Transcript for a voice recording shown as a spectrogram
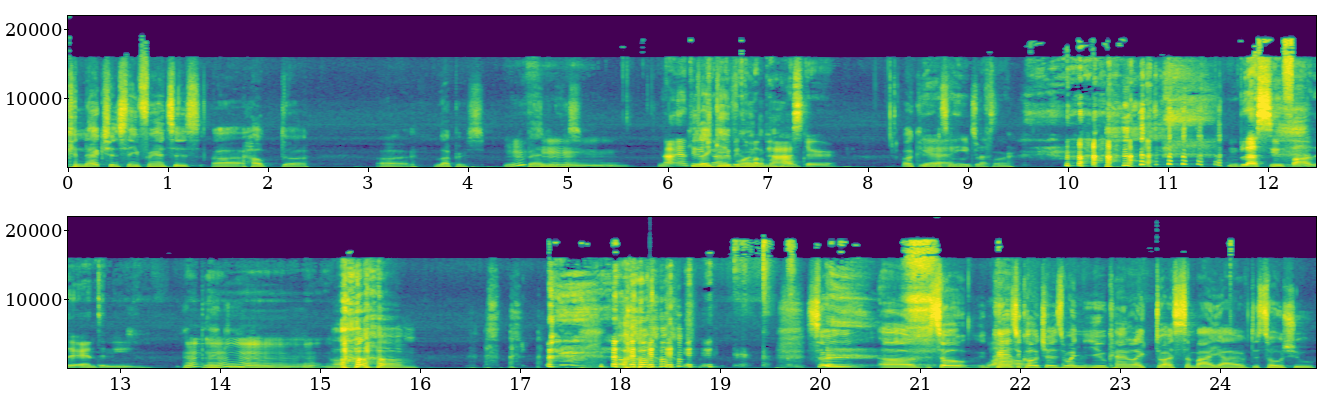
connection. Saint Francis uh, helped the uh, lepers. But anyways. Mhm. Not Anthony like, trying to gave one become a them a hug. Okay, Yeah, he blessed far. Bless you, Father Anthony. Thank you. Mm-mm, um, so, uh, so cancel Wow. culture is when you kind of like thrust somebody out of the social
